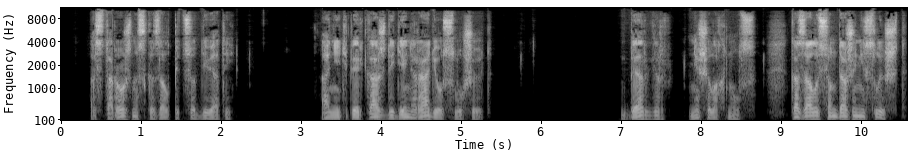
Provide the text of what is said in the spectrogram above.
— осторожно сказал 509-й. Они теперь каждый день радио слушают. Бергер не шелохнулся. Казалось, он даже не слышит.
